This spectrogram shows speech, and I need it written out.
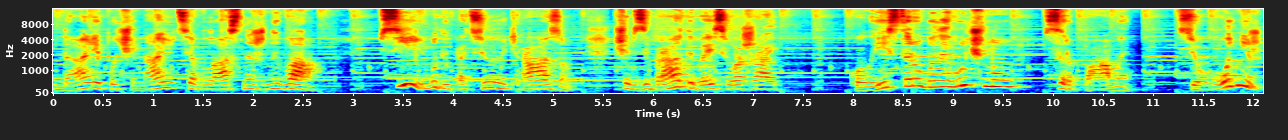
Далі починаються власне жнива. Всі люди працюють разом, щоб зібрати весь урожай. Колись це робили вручну, серпами. Сьогодні ж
